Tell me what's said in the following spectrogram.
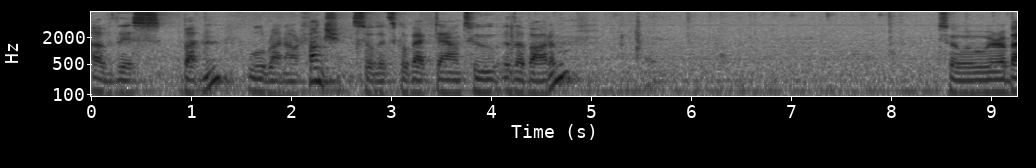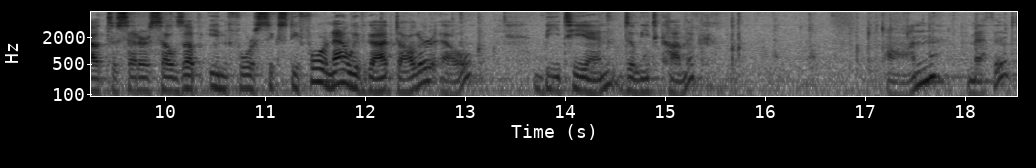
of this button we'll run our function. So let's go back down to the bottom. So we're about to set ourselves up in 464. Now we've got $L btn delete comic on method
